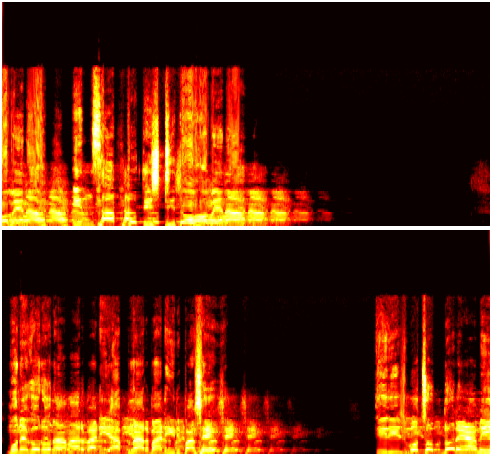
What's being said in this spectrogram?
হবে না ইনসাফ প্রতিষ্ঠিত হবে না। মনে করুন আমার বাড়ি আপনার বাড়ির পাশে। তিরিশ বছর ধরে আমি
